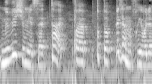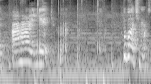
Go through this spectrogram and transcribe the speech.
Навіщо мені це? Так, е, тобто підемо в фріволі. Ага, йдіть. Побачимось.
